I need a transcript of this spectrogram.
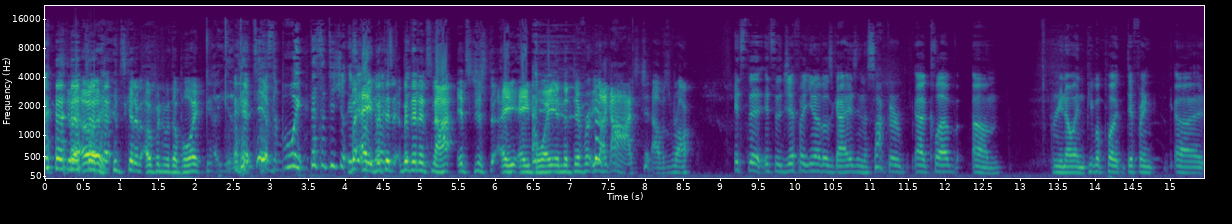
it's, gonna, oh, it's gonna open with a boy. that's the boy that's the digital But it- hey, but then, but then it's not. It's just a, a boy in the different. You're like, ah, shit, I was wrong. It's the it's the gif you know those guys in the soccer uh, club, um, you know, and people put different uh,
